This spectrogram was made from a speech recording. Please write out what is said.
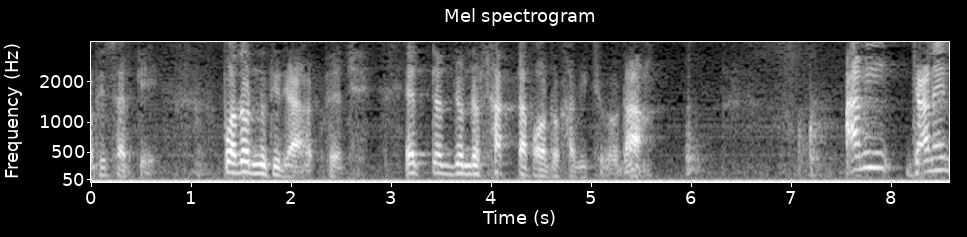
অফিসারকে পদোন্নতি দেওয়া হয়েছে। এটার জন্য সাতটা পদও খালি ছিল না। আমি জানেন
